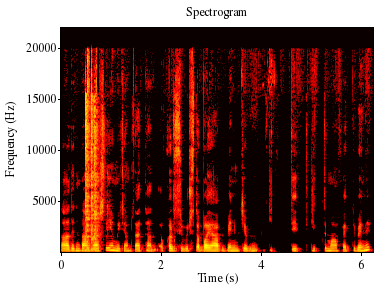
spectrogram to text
Daha dedim ben karşılayamayacağım. Zaten kalsiyum bayağı bir benim cebim gitti, gitti mahvetti beni.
